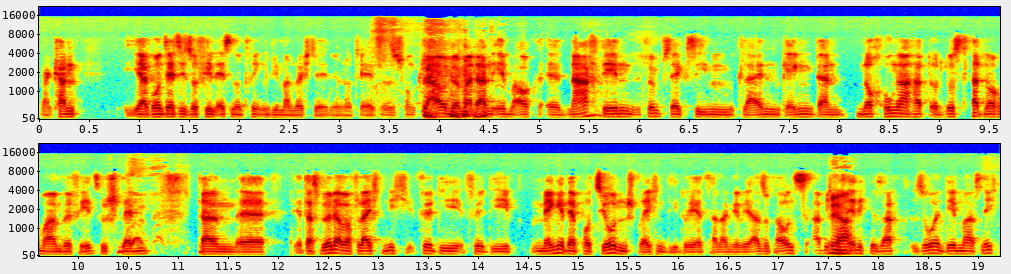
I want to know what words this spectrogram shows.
man kann ja grundsätzlich so viel essen und trinken, wie man möchte in den Hotels. Das ist schon klar. Und wenn man dann eben auch äh, nach den fünf, sechs, sieben kleinen Gängen dann noch Hunger hat und Lust hat, noch mal ein Buffet zu schlemmen, dann äh, das würde aber vielleicht nicht für die für die Menge der Portionen sprechen, die du jetzt dann angewählt. Also bei uns habe ich ja. das ehrlich gesagt so in dem Maß nicht.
